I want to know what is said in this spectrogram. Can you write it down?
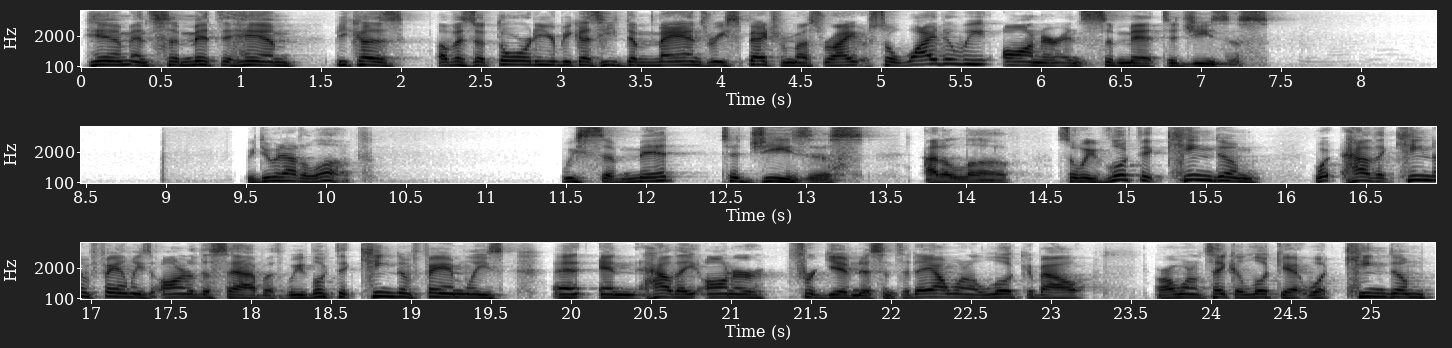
him and submit to him because of his authority or because he demands respect from us, right? So, why do we honor and submit to Jesus? We do it out of love. We submit to Jesus out of love. So, we've looked at kingdom, what, how the kingdom families honor the Sabbath. We've looked at kingdom families and, and how they honor forgiveness. And today I want to look about, or I want to take a look at what kingdom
